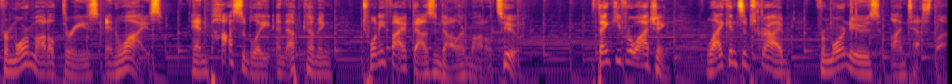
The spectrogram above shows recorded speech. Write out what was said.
for more Model 3s and Ys, and possibly an upcoming $25,000 Model 2. Thank you for watching. Like and subscribe for more news on Tesla.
